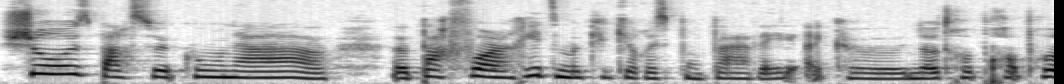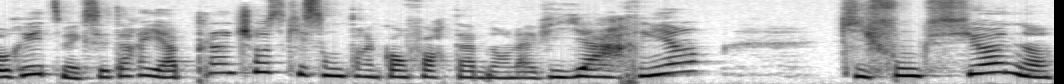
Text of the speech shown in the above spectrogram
choses, parce qu'on a euh, parfois un rythme qui ne correspond pas avec, euh, notre propre rythme, etc. Il y a plein de choses qui sont inconfortables dans la vie. Il n'y a rien qui fonctionne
